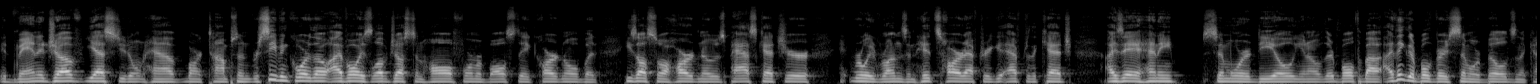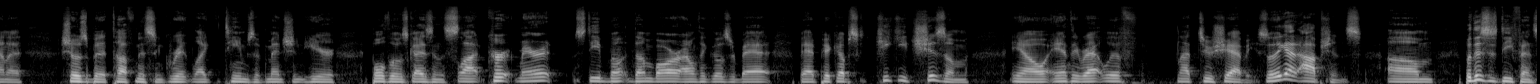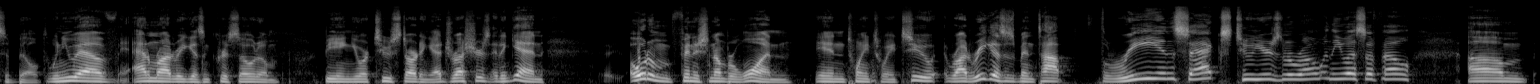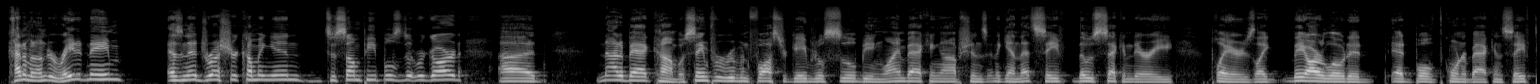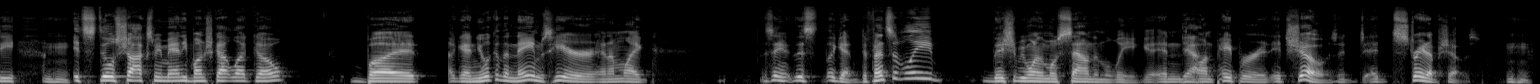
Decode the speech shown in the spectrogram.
advantage of. Yes, you don't have Mark Thompson. Receiving core, though, I've always loved Justin Hall, former Ball State Cardinal, but he's also a hard nosed pass catcher. Really runs and hits hard after after the catch. Isaiah Henney, similar deal. You know, they're both about. I think they're both very similar builds, and it kind of shows a bit of toughness and grit, like the teams have mentioned here. Both those guys in the slot. Kurt Merritt, Steve Dunbar. I don't think those are bad bad pickups. Kiki Chisholm, you know, Anthony Ratliff, not too shabby. So they got options. Um, but this is defensive build. When you have Adam Rodriguez and Chris Odom being your two starting edge rushers, and again, Odom finished number one in 2022. Rodriguez has been top three in sacks two years in a row in the USFL. Um, kind of an underrated name as an edge rusher coming in to some people's regard. Uh, not a bad combo. Same for Ruben Foster, Gabriel Sewell being linebacking options, and again, that's safe. Those secondary players, like they are loaded at both cornerback and safety. Mm-hmm. It still shocks me. Manny Bunch got let go, but again, you look at the names here, and I'm like, this ain't this again defensively. They should be one of the most sound in the league, and Yeah. on paper, it, it shows. It, it straight up shows. Mm-hmm.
